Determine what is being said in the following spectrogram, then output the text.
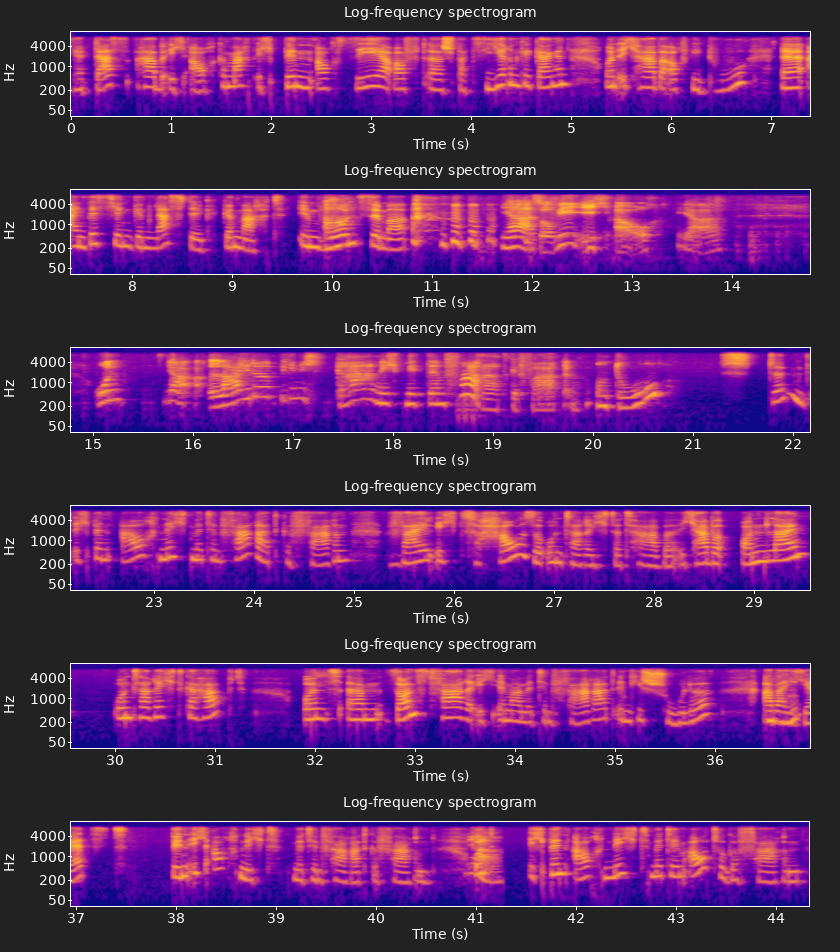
Ja, das habe ich auch gemacht. Ich bin auch sehr oft äh, spazieren gegangen und ich habe auch wie du äh, ein bisschen Gymnastik gemacht im Ah. Wohnzimmer. Ja, so wie ich auch. Ja. Und ja, leider bin ich gar nicht mit dem Fahrrad gefahren. Und du? Stimmt, ich bin auch nicht mit dem Fahrrad gefahren, weil ich zu Hause unterrichtet habe. Ich habe Online-Unterricht gehabt und ähm, sonst fahre ich immer mit dem Fahrrad in die Schule, aber Mhm. jetzt bin ich auch nicht mit dem Fahrrad gefahren und Ja, ich bin auch nicht mit dem Auto gefahren.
